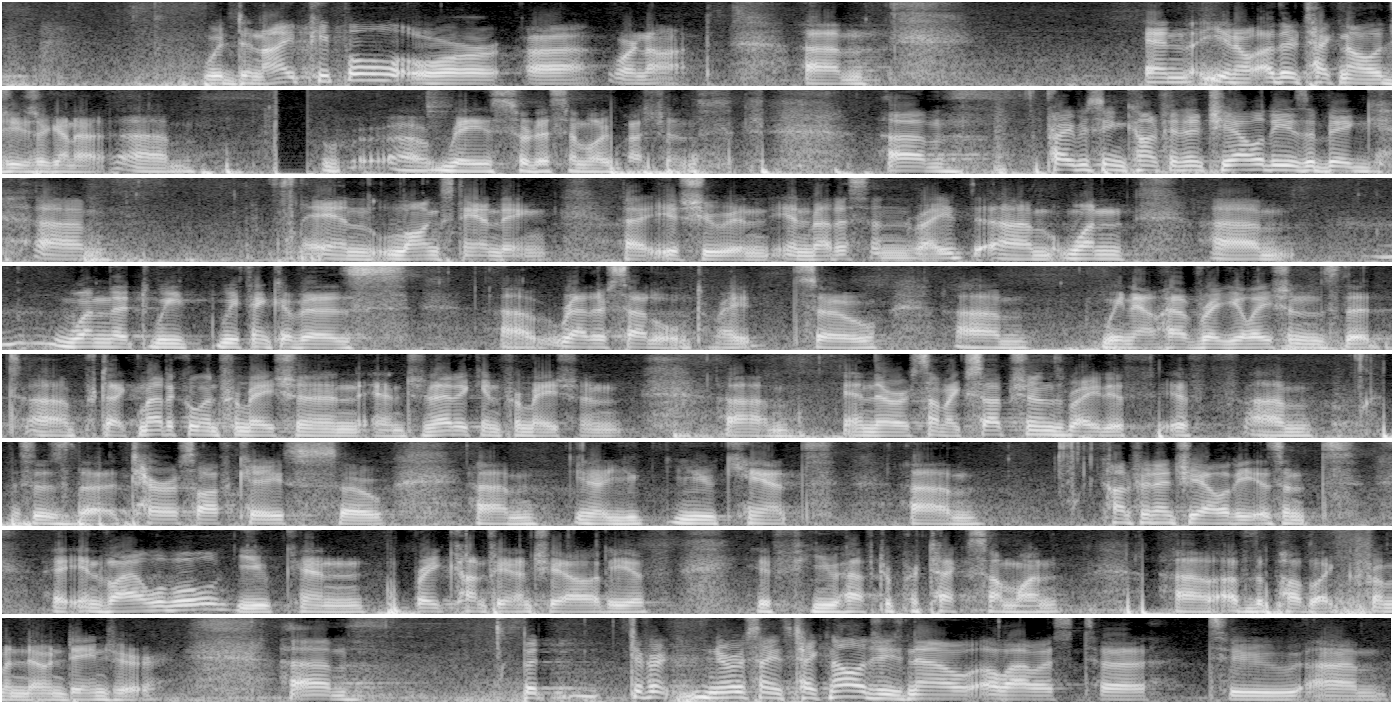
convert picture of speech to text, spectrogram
would deny people or, uh, or not? Um, and you know, other technologies are going to um, uh, raise sort of similar questions. Um, privacy and confidentiality is a big um, and long-standing uh, issue in, in medicine, right? Um, one, um, one that we, we think of as uh, rather settled, right? So um, we now have regulations that uh, protect medical information and genetic information, um, and there are some exceptions, right? If, if um, this is the Tarasoff case, so um, you know you you can't confidentiality isn't inviolable. You can break confidentiality if, if you have to protect someone uh, of the public from a known danger. Um, but different neuroscience technologies now allow us to, to, um,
